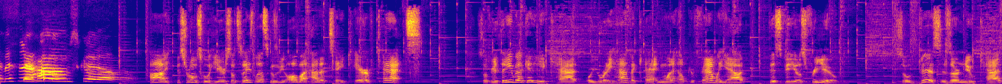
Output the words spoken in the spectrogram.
Mr. Homeschool. Hi, Mr. Homeschool here. So today's lesson is going to be all about how to take care of cats. So if you're thinking about getting a cat or you already have a cat and you want to help your family out, this video is for you. So this is our new cat,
